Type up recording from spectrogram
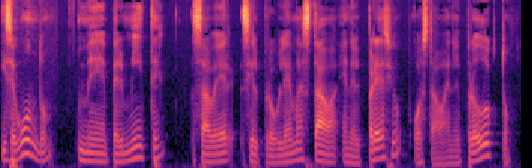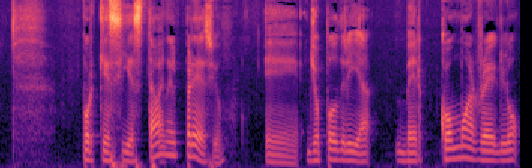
Y segundo, me permite saber si el problema estaba en el precio o estaba en el producto. Porque si estaba en el precio, eh, yo podría ver cómo arreglo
